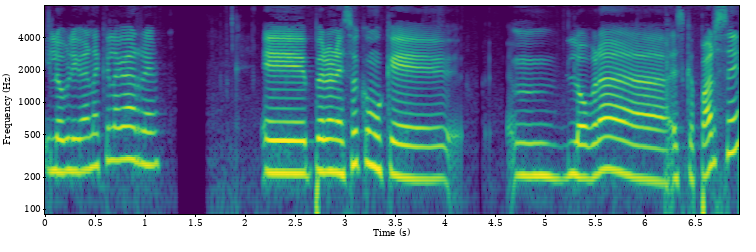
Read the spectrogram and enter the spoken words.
Y lo obligan a que la agarre. Eh, pero en eso como que mm, logra escaparse.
